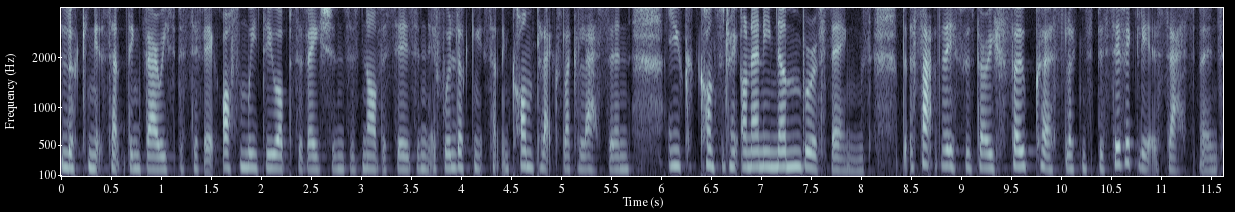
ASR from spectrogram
looking at something very specific. Often we do observations as novices and if we're looking at something complex like a lesson, you could concentrate on any number of things. But the fact that this was very focused, looking specifically at assessment,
